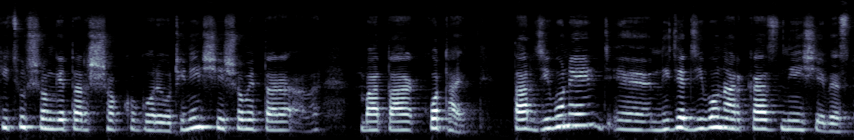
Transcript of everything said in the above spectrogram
কিছুর সঙ্গে তার সখ্য গড়ে ওঠেনি, সে সময় তার, বা তা কোথায়? তার জীবনে নিজের জীবন আর কাজ নিয়ে সে ব্যস্ত।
